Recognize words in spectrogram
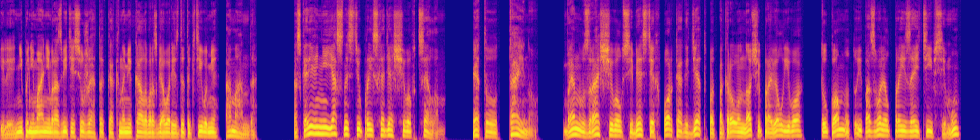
или непониманием развития сюжета, как намекала в разговоре с детективами Аманда, а скорее неясностью происходящего в целом. Эту тайну Бен взращивал в себе с тех пор, как дед под покровом ночи провел его ту комнату и позволил произойти всему,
